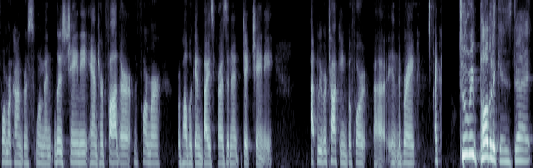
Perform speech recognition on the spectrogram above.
former Congresswoman Liz Cheney and her father, the former Republican Vice President Dick Cheney. Uh, we were talking before uh, in the break. I... Two Republicans that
